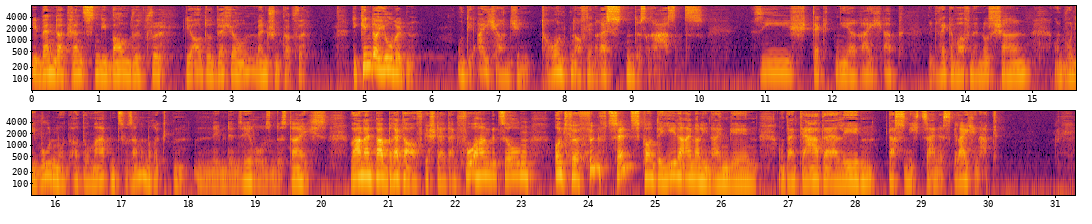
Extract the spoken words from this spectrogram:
Die Bänder kränzten die Baumwipfel, die Autodächer und Menschenköpfe. Die Kinder jubelten und die Eichhörnchen thronten auf den Resten des Rasens. Sie steckten ihr Reich ab mit weggeworfenen Nussschalen, und wo die Buden und Automaten zusammenrückten, neben den Seerosen des Teichs, waren ein paar Bretter aufgestellt, ein Vorhang gezogen, und für fünf Cent konnte jeder einmal hineingehen und ein Theater erleben, das nicht seinesgleichen hat.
